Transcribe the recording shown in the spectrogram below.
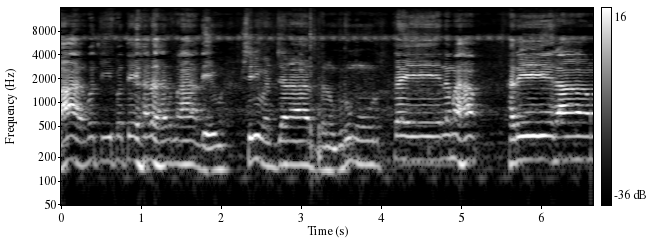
पार्वतीपते हर हर महादेव श्रीमज्जनार्दन गुरुमूर्तये नमः। हरे राम।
